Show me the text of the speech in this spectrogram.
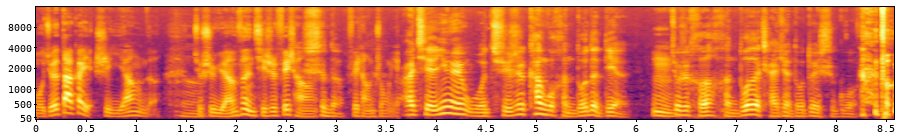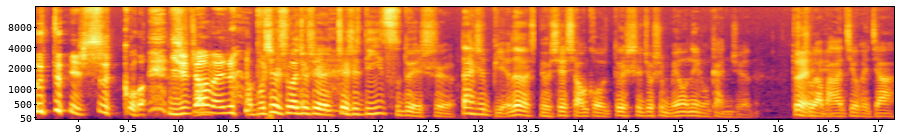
我觉得大概也是一样的，就是缘分其实非常是的非常重要。而且因为我其实看过很多的店，嗯，就是和很多的柴犬都对视过，都对视过。你是专门啊？不是说就是这是第一次对视，但是别的有些小狗对视就是没有那种感觉的，就是要把它接回家。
